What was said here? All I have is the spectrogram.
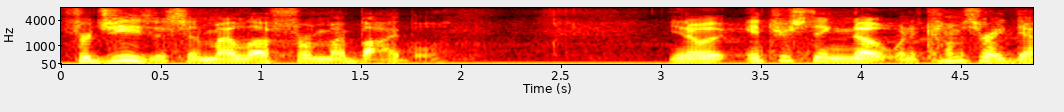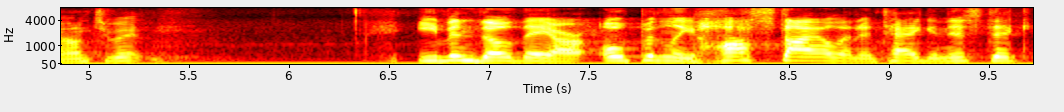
for Jesus and my love for my Bible. You know, interesting note when it comes right down to it, even though they are openly hostile and antagonistic,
